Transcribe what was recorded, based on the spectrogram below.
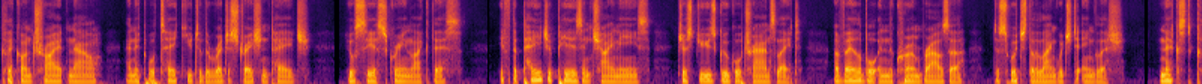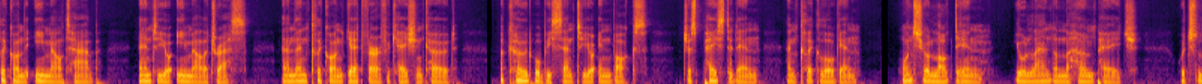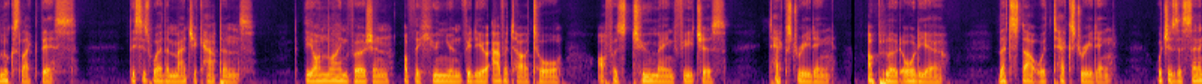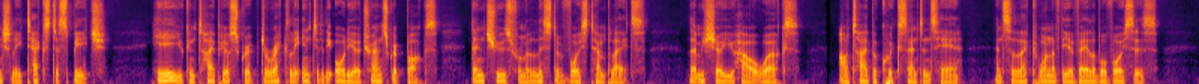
Click on Try It Now and it will take you to the registration page. You'll see a screen like this. If the page appears in Chinese, just use Google Translate available in the Chrome browser to switch the language to English. Next, click on the Email tab, enter your email address, and then click on Get Verification Code. A code will be sent to your inbox. Just paste it in and click Login. Once you're logged in, you'll land on the home page, which looks like this. This is where the magic happens. The online version of the Hunyuan Video Avatar Tour offers two main features, text reading, upload audio. Let's start with text reading, which is essentially text to speech. Here you can type your script directly into the audio transcript box, then choose from a list of voice templates. Let me show you how it works. I'll type a quick sentence here and select one of the available voices.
